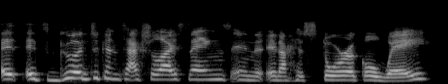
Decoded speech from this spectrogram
it it's good to contextualize things in in a historical way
